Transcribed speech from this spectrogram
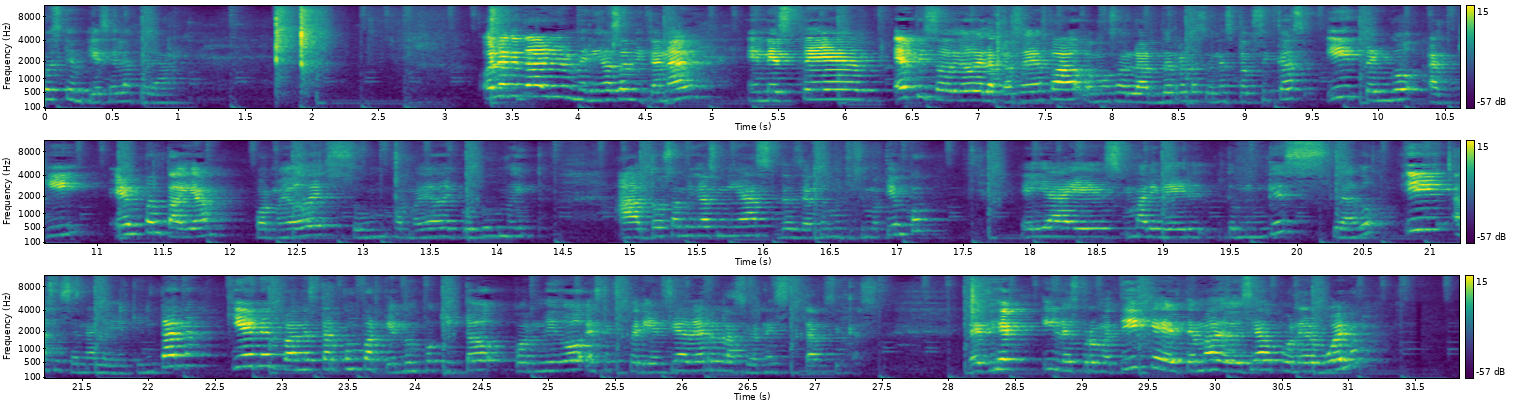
pues que empiece la pelar. Hola, ¿qué tal? Bienvenidos a mi canal. En este episodio de La Casa de Fa vamos a hablar de relaciones tóxicas y tengo aquí en pantalla, por medio de Zoom, por medio de Google Meet, a dos amigas mías desde hace muchísimo tiempo. Ella es Maribel Domínguez Grado y Azucena Loya Quintana, quienes van a estar compartiendo un poquito conmigo esta experiencia de relaciones tóxicas. Les dije y les prometí que el tema de hoy se iba a poner bueno.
